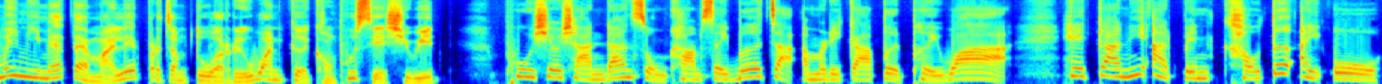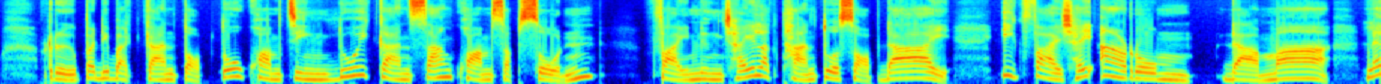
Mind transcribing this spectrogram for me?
ไม่มีแม้แต่หมายเลขประจำตัวหรือวันเกิดของผู้เสียชีวิต ผู้เชี่ยวชาญด้านสงครามไซเบอร์จากอเมริกาเปิดเผยว่า เหตุการณ์นี้อาจเป็น counter IO หรือปฏิบัติการตอบโต้ความจริงด้วยการสร้างความสับสน ฝ่ายหนึ่งใช้หลักฐานตรวจสอบได้ อีกฝ่ายใช้อารมณ์ดราม่า และ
